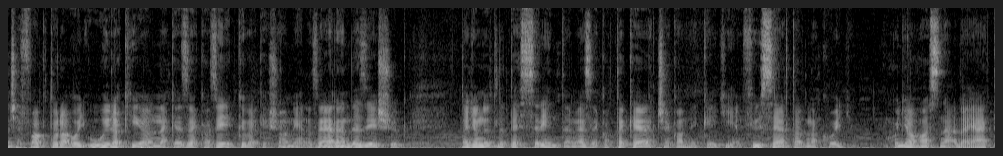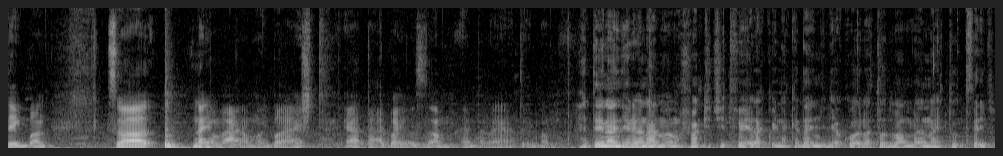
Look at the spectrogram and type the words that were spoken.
faktora, hogy újra kijönnek ezek az égkövek, és amilyen az elrendezésük. Nagyon ötletes szerintem ezek a tekercsek, amik egy ilyen fűszert adnak, hogy hogyan használd a játékban. Szóval nagyon várom, hogy Balást elpárbajozzam ebben a játékban. Hát én annyira nem, mert most már kicsit félek, hogy neked ennyi gyakorlatod van benne, hogy tudsz egy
